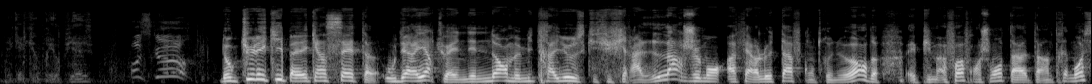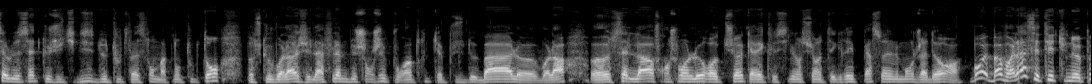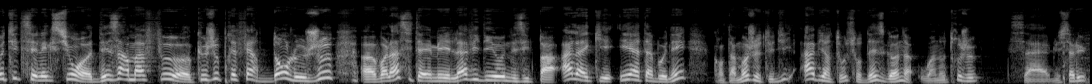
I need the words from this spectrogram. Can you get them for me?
Y'a quelqu'un pris au piège Au secours Donc tu l'équipes avec un set où derrière tu as une énorme mitrailleuse qui suffira largement à faire le taf contre une horde. Et puis ma foi, franchement, t'as, un très... moi c'est le set que j'utilise de toute façon maintenant tout le temps parce que voilà, j'ai la flemme de changer pour un truc qui a plus de balles. euh, voilà, Euh, celle-là, franchement, le Rock Chuck avec le silencieux intégré, personnellement j'adore. Bon et ben voilà, c'était une petite sélection euh, des armes à feu que je préfère dans le jeu. Voilà, si t'as aimé la vidéo, n'hésite pas à liker et à t'abonner. Quant à moi, je te dis à bientôt sur Death Gone ou un autre jeu. Salut, salut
